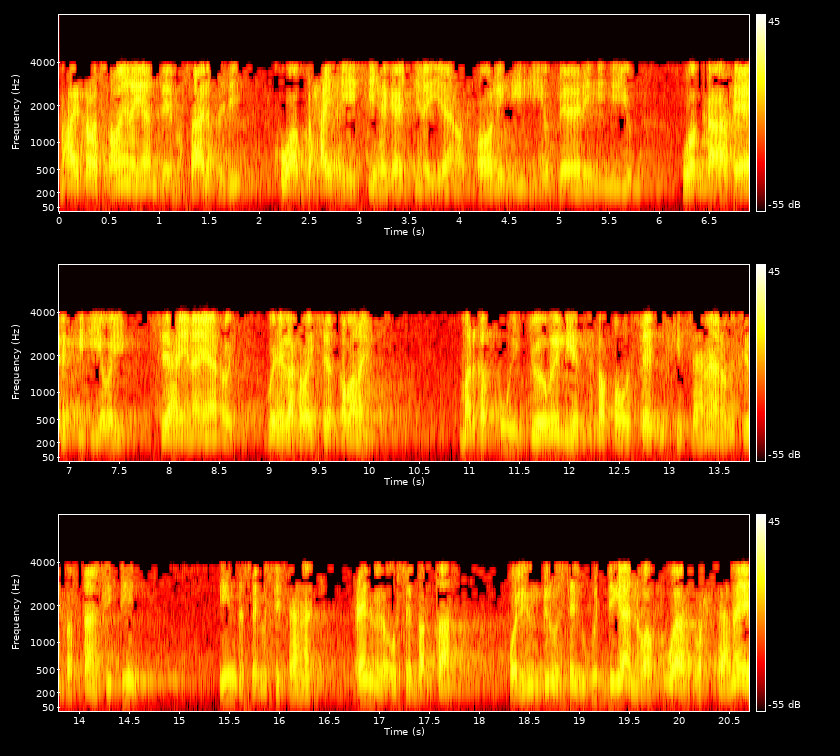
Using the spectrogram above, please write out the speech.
maxay kala sameynayaan de masaalixdii kuwa baxay ayay si hagaajinayaan xoolihii iyo beerihii iyo kuwa kaareerkii iyo way si haynayaan oo wehela rabay si qabanayaan marka kuwii joogay liya tafaqahu say u si fahmaan oo u si bartaan fi diin diinta say u si fahmaan cilmiga u si bartaan kuwa wax fahmay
